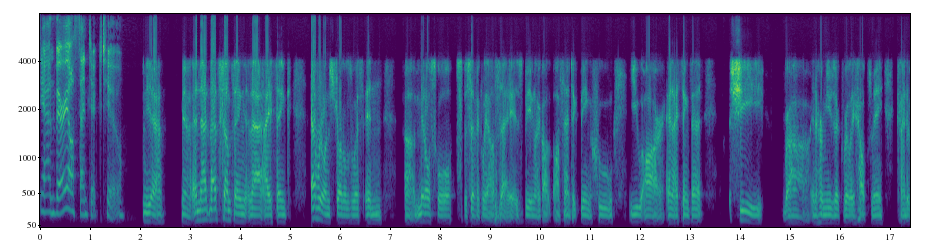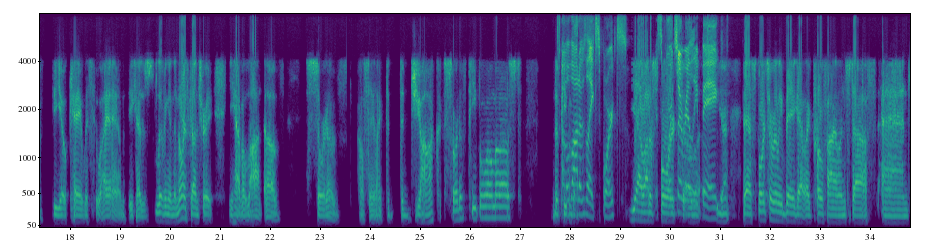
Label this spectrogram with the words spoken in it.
Yeah, and very authentic too. Yeah, yeah, and that that's something that I think everyone struggles with in uh, middle school specifically. I'll say is being like authentic, being who you are, and I think that she uh, in her music really helped me kind of be okay with who I am because living in the North Country, you have a lot of sort of I'll say like the the jock sort of people almost the people, a lot of like sports. Yeah, a lot of sports. Sports are really uh, big. Yeah, yeah, sports are really big at like profile and stuff, and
